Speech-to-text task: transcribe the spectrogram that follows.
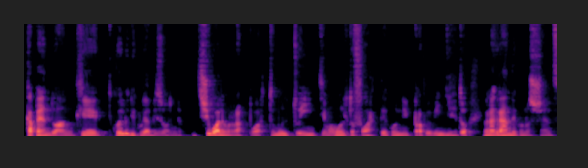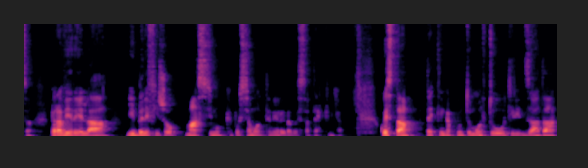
capendo anche quello di cui ha bisogno. Ci vuole un rapporto molto intimo, molto forte con il proprio vigneto e una grande conoscenza per avere la, il beneficio massimo che possiamo ottenere da questa tecnica. Questa tecnica appunto è molto utilizzata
